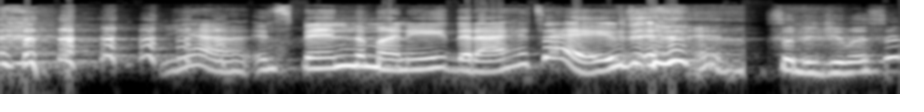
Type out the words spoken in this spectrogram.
yeah, and spend the money that I had saved. so, did you listen?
